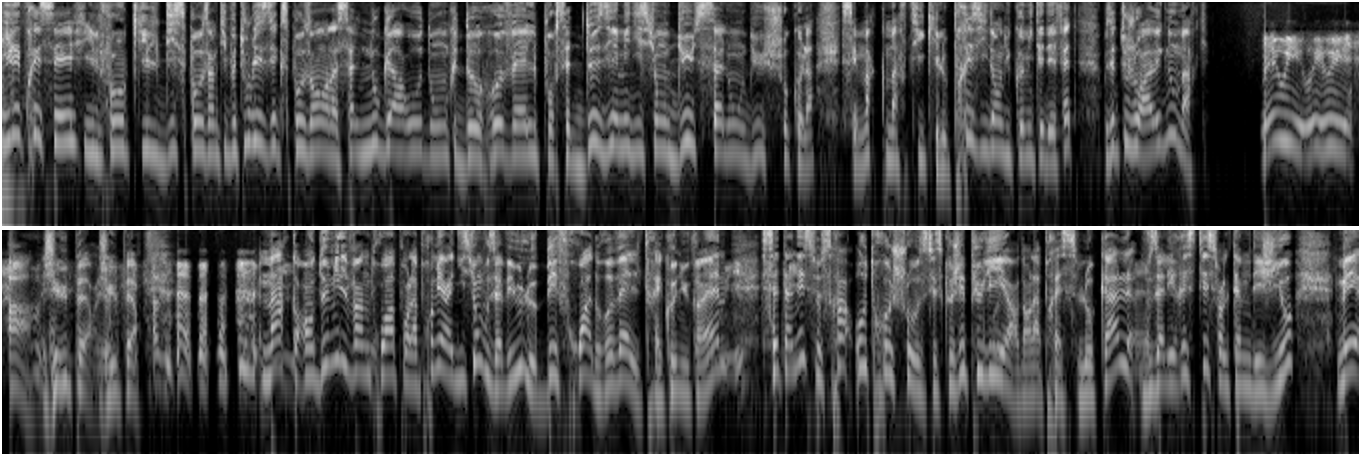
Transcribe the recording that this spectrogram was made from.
Il est pressé, il faut qu'il dispose un petit peu tous les exposants dans la salle Nougaro donc de Revel pour cette deuxième édition du Salon du Chocolat. C'est Marc Marty qui est le président du comité des fêtes. Vous êtes toujours avec nous Marc? Mais oui, oui, oui. Ah, j'ai eu peur, j'ai eu peur. Marc, en 2023, pour la première édition, vous avez eu le Beffroi de Revel, très connu quand même. Cette année, ce sera autre chose. C'est ce que j'ai pu lire dans la presse locale. Vous allez rester sur le thème des JO, mais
